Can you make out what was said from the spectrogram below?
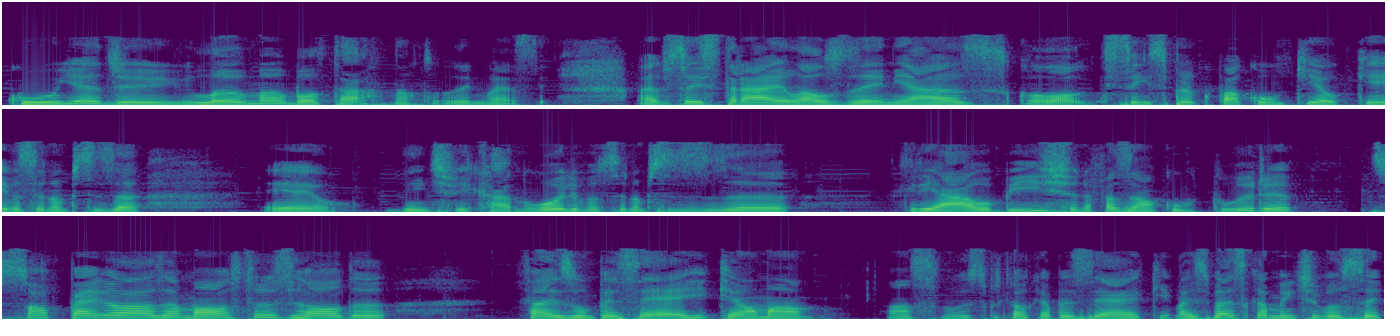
cuia de lama, botar. Não, tudo bem, não é assim. Mas você extrai lá os DNAs, coloca, sem se preocupar com o que é o que, você não precisa é, identificar no olho, você não precisa criar o bicho, né, fazer uma cultura, só pega as amostras, roda, faz um PCR, que é uma. Nossa, não vou explicar o que é PCR aqui, mas basicamente você,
